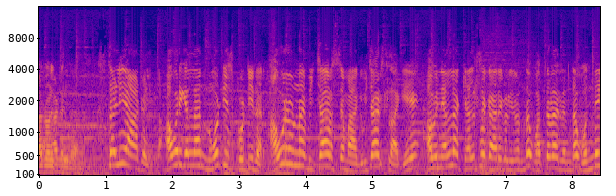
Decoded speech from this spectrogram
ಆಡಳಿತದಿಂದ? ಸ್ಥಳೀಯ ಆಡಳಿತ ಅವರಿಗೆಲ್ಲ ನೋಟಿಸ್ ಕೊಟ್ಟಿದ್ದಾರೆ. ಅವರನ್ನ ವಿಚಾರಿಸ ವಿಚಾರಿಸಲಾಗಿ ಅವನ್ನೆಲ್ಲ ಕೆಲಸ ಕಾರ್ಯಗಳಿರೋದ್ರಿಂದ ಒತ್ತಡದಿಂದ ಒಂದೇ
